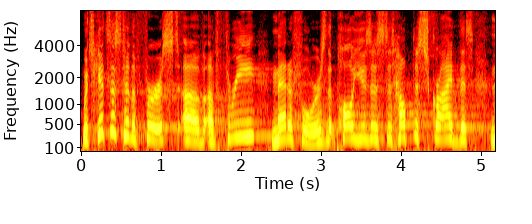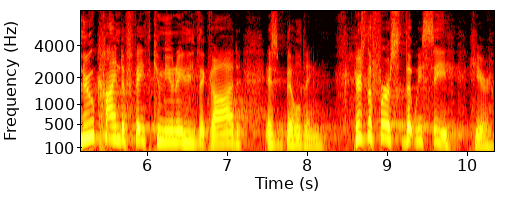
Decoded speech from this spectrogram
Which gets us to the first of, of three metaphors that Paul uses to help describe this new kind of faith community that God is building. Here's the first that we see here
